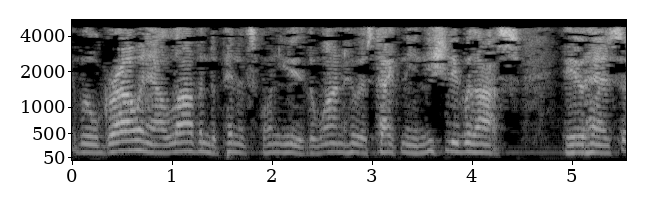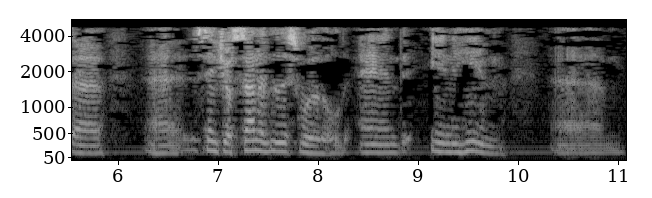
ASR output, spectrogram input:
we'll grow in our love and dependence upon you, the one who has taken the initiative with us, who has uh, uh, sent your Son into this world, and in Him um,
